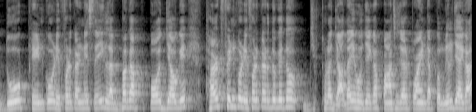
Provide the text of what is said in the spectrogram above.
दो फ्रेंड को रेफर करने से ही लगभग आप पहुँच जाओगे। थर्ड फ्रेंड को रेफर कर दोगे तो थोड़ा ज़्यादा ही हो जाएगा, पाँच हज़ार पॉइंट आपको मिल जाएगा।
